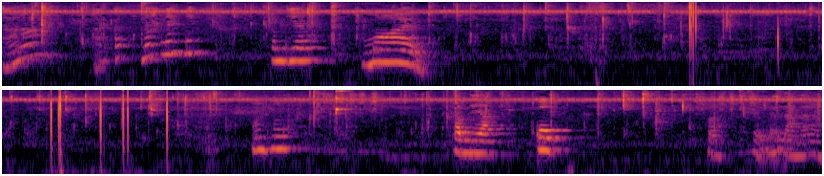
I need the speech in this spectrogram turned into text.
Đó. Phải bắt. Nát nát nát. Cầm theo. mồi, Ừ. cầm cục à cô rồi để lại làm đây này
